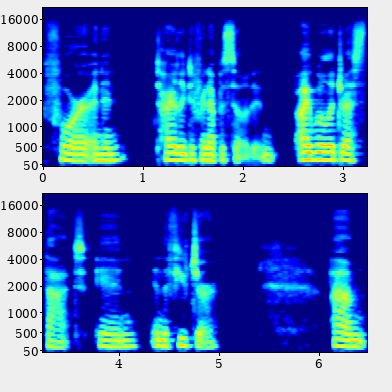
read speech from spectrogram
for an entirely different episode, and I will address that in, in the future. Um,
